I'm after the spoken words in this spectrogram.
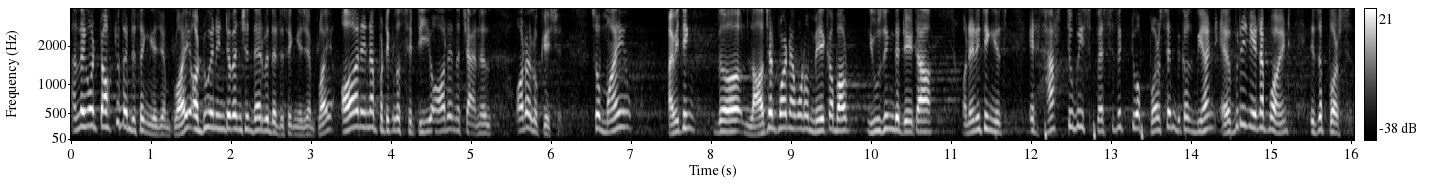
and then go talk to the disengaged employee, or do an intervention there with the disengaged employee, or in a particular city, or in a channel, or a location. So my, I think the larger point I want to make about using the data on anything is, it has to be specific to a person, because behind every data point is a person.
